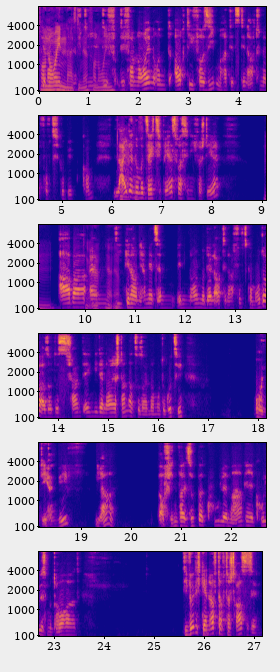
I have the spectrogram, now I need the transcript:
V9 genau, heißt die, ne? Die, V9. Die, die V9 und auch die V7 hat jetzt den 850 Kubik bekommen. Leider Ja, nur mit 60 PS, was ich nicht verstehe. Hm. Aber Ja, ähm, ja. Die, genau, die haben jetzt im, im neuen Modell auch den 850er Motor. Also das scheint irgendwie der neue Standard zu sein bei Moto Guzzi. Und irgendwie, ja, auf jeden Fall super coole Marke, cooles Motorrad. Die würde ich gern öfter auf der Straße sehen.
